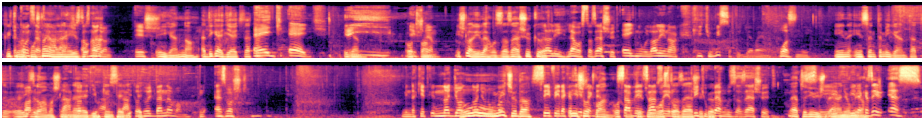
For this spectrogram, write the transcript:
Krityúnak most nagyon nehéz az do- Á, nagyon. És Igen, na, eddig egy-egy. Tehát egy-egy. Igen. Ott és van. nem. És Lali lehozza az első kört. Lali lehozta az elsőt, 1-0 Lalinak. Krityu vissza tudja vajon hozni. Én, én szerintem igen, tehát Van- izgalmas lenne látod? egyébként Azt egy, Látod, egy... hogy benne van? Ez most mind a két nagyon, Ó, nagyon óva- micsoda! szép védekezések, És ott van, ott van Xavier Krityu, hozta az első kört. behúzza az elsőt. Lehet, hogy ő is elnyomja. Védekezés, ez,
